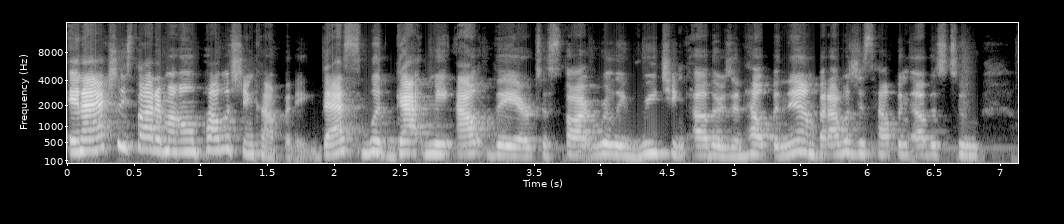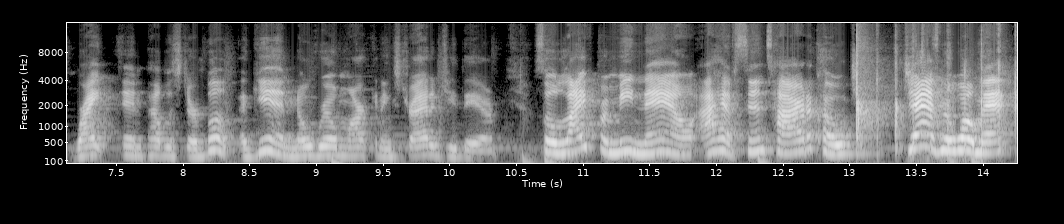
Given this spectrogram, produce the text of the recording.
And I actually started my own publishing company. That's what got me out there to start really reaching others and helping them. But I was just helping others to write and publish their book. Again, no real marketing strategy there. So, life for me now, I have since hired a coach, Jasmine Womack.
